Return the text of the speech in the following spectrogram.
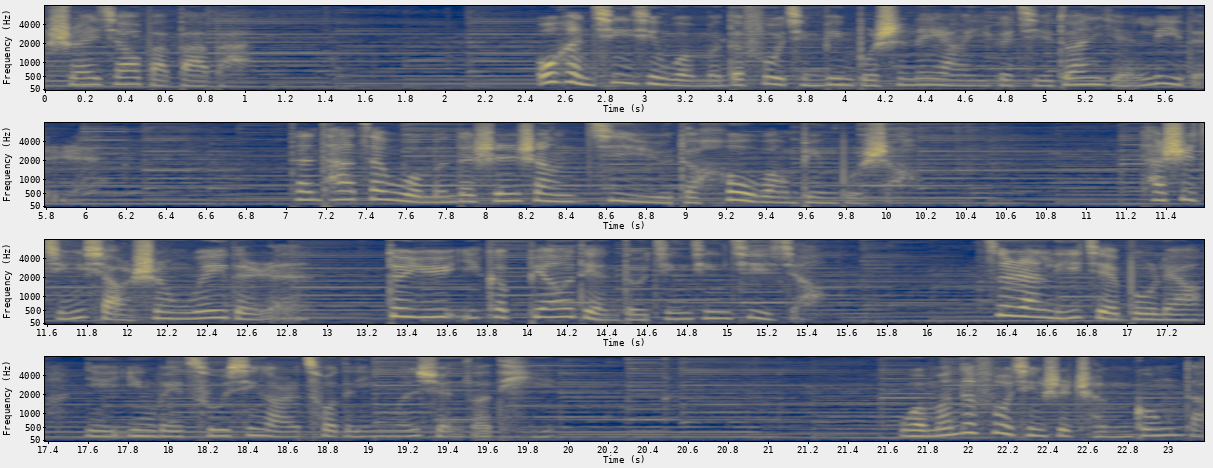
《摔跤吧，爸爸》？我很庆幸我们的父亲并不是那样一个极端严厉的人，但他在我们的身上寄予的厚望并不少。他是谨小慎微的人，对于一个标点都斤斤计较，自然理解不了你因为粗心而错的英文选择题。我们的父亲是成功的，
